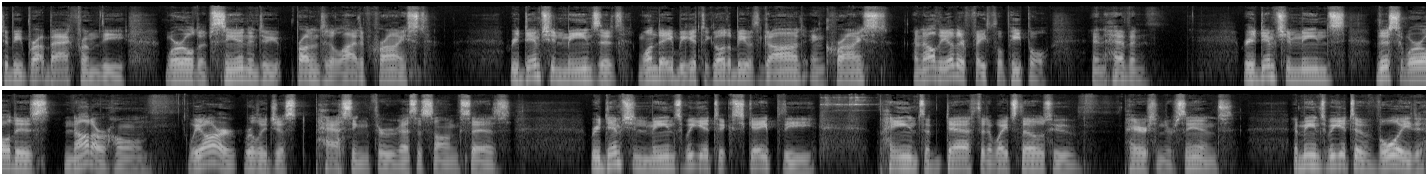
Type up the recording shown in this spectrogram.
to be brought back from the world of sin and to be brought into the light of Christ. Redemption means that one day we get to go to be with God and Christ and all the other faithful people in heaven. Redemption means this world is not our home. We are really just passing through, as the song says. Redemption means we get to escape the pains of death that awaits those who perish in their sins. It means we get to avoid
